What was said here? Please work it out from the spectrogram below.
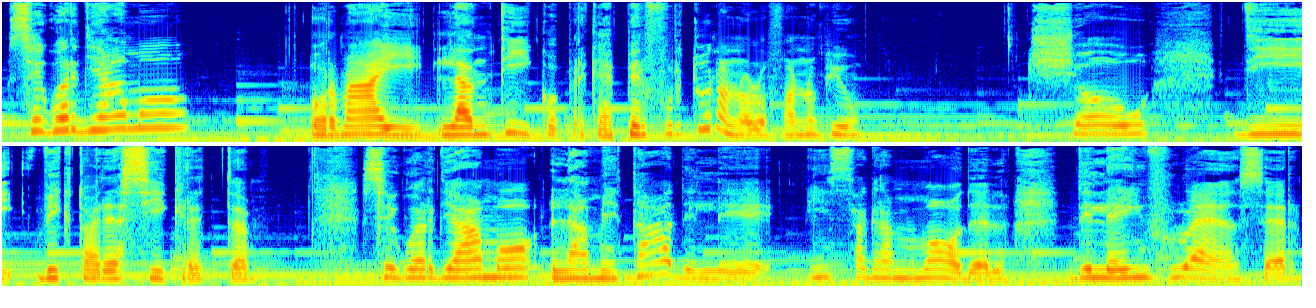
se guardiamo ormai l'antico, perché per fortuna non lo fanno più, show di Victoria's Secret, se guardiamo la metà delle Instagram model, delle influencer,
